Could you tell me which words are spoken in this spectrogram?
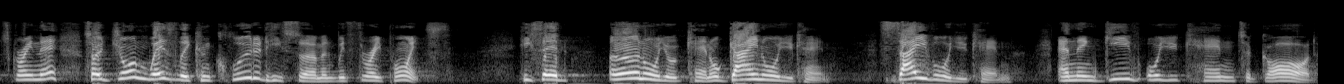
screen there. So John Wesley concluded his sermon with three points. He said, earn all you can or gain all you can. Save all you can. And then give all you can to God.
